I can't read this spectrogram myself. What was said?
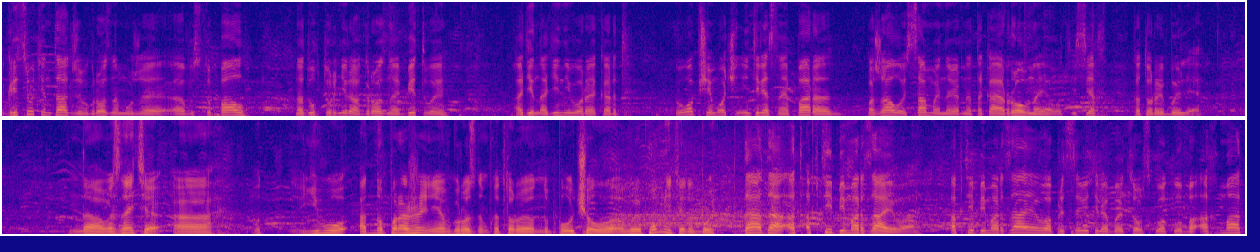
Грицутин также в Грозном уже э, выступал на двух турнирах Грозной битвы. Один-один его рекорд. Ну, в общем, очень интересная пара. Пожалуй, самая, наверное, такая ровная вот из всех, которые были. Да, вы знаете, а, его одно поражение в Грозном, которое он получил, вы помните этот бой? Да, да, от Апти Бимарзаева. Апти Бимарзаева, представителя бойцовского клуба «Ахмат».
